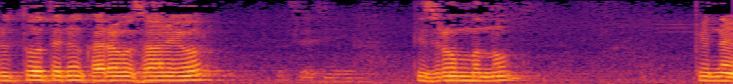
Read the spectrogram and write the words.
ഋത്വത്തിന് ഖരവസാനയോർ വിശ്രമം വന്നു. പിന്നെ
